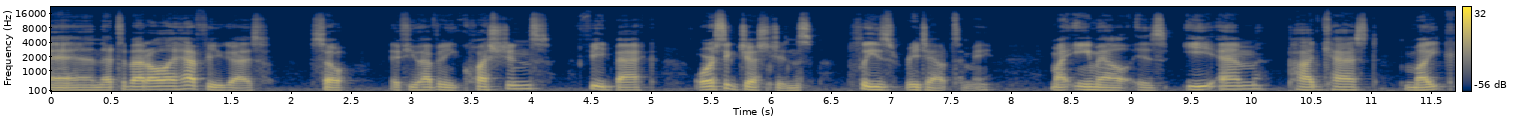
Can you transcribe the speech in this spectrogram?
And that's about all I have for you guys. So, if you have any questions, feedback, or suggestions, please reach out to me. My email is empodcastmike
